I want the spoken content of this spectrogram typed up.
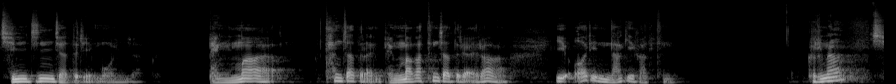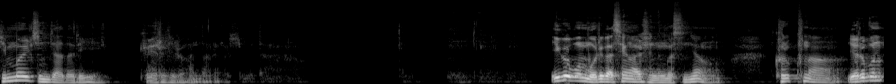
짐진 자들이 모인 자인 거예요. 백마 탄 자들 아니 백마 같은 자들이 아니라 이 어린 나귀 같은 그러나 짐을 진 자들이 교회를 이뤄간다는 것입니다. 이거 보면 우리가 생각할 수 있는 것은요. 그렇구나. 여러분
